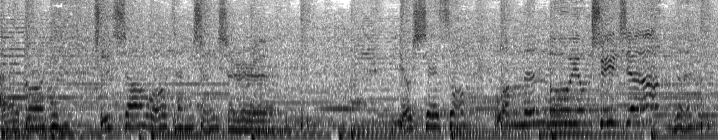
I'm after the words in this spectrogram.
爱过你，至少我坦诚承认。有些错，我们不用去争论。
